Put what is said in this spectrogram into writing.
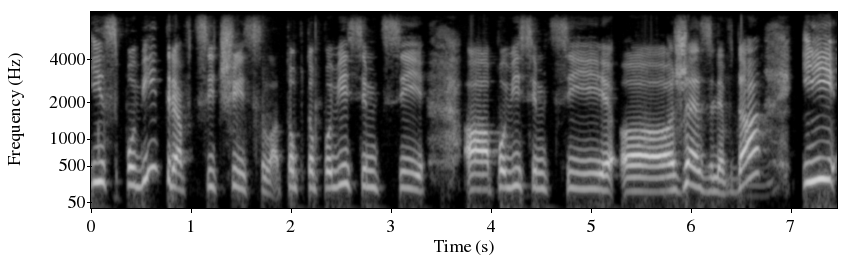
із повітря в ці числа, тобто по вісімці, по вісімці е, жезлів, да? і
